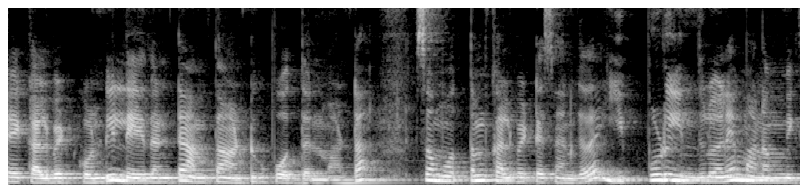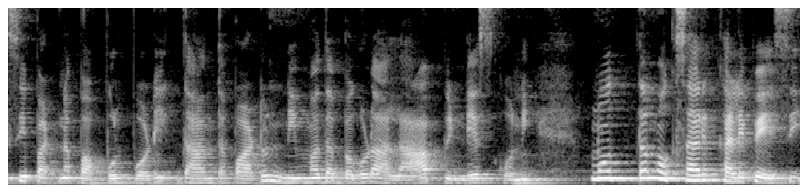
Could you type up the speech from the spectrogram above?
కలబెట్టుకోండి. లేదంటే అంతా అంటుకుపోద్ది అనమాట సో మొత్తం కలిపెట్టేశాను కదా. ఇప్పుడు ఇందులోనే మనం మిక్సీ పట్టిన పప్పుల పొడి దాంతోపాటు నిమ్మదబ్బ కూడా అలా పిండేసుకొని మొత్తం ఒకసారి కలిపేసి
